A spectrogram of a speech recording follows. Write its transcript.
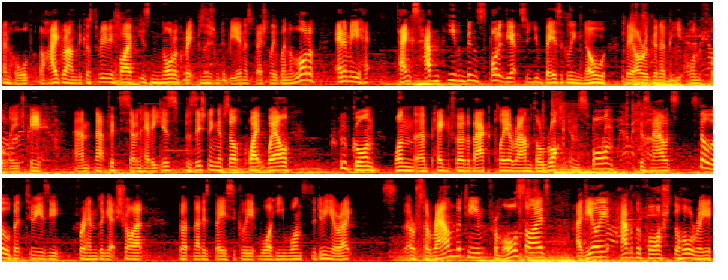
and hold the high ground, because 3v5 is not a great position to be in, especially when a lot of enemy tanks haven't even been spotted yet, so you basically know they are going to be on full HP. And that 57 Heavy is positioning himself quite well. Could have gone one uh, peg further back, play around the rock and spawn, because now it's still a little bit too easy for him to get shot at, but that is basically what he wants to do here, right? S surround the team from all sides, ideally have the Foch, the Hori,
